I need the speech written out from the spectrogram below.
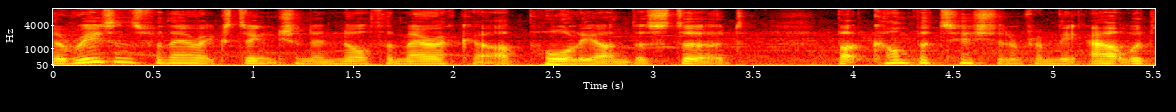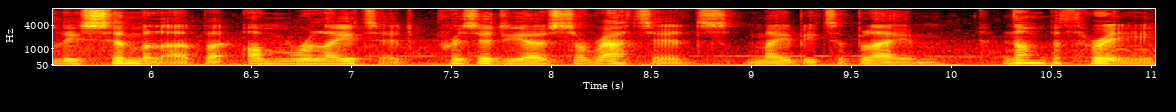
The reasons for their extinction in North America are poorly understood, but competition from the outwardly similar but unrelated Praesidiosceratids may be to blame. Number 3.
